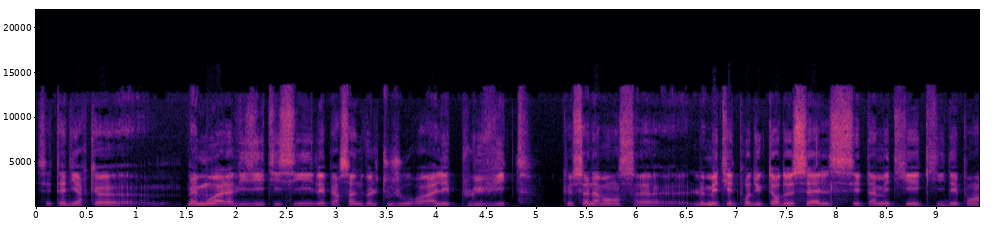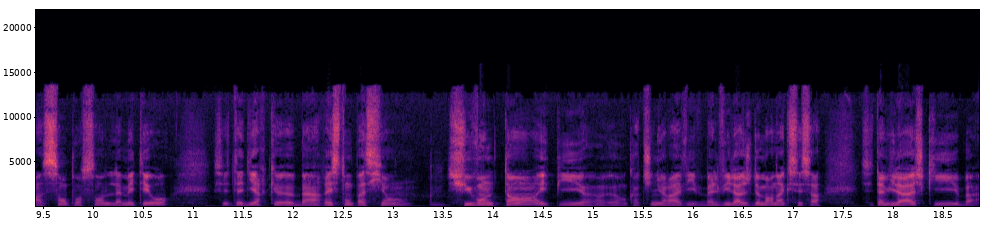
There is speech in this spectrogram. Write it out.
C'est-à-dire que même moi, à la visite ici, les personnes veulent toujours aller plus vite que ça n'avance. Euh, le métier de producteur de sel, c'est un métier qui dépend à 100% de la météo. C'est-à-dire que ben, restons patients, suivons le temps, et puis euh, on continuera à vivre. Ben, le village de Mornac, c'est ça. C'est un village qui... Ben,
